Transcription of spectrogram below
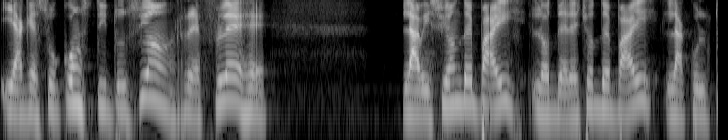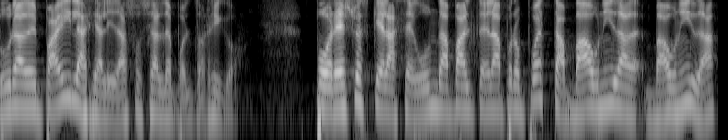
y a que su constitución refleje la visión del país, los derechos del país, la cultura del país, la realidad social de Puerto Rico. Por eso es que la segunda parte de la propuesta va unida, va unida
